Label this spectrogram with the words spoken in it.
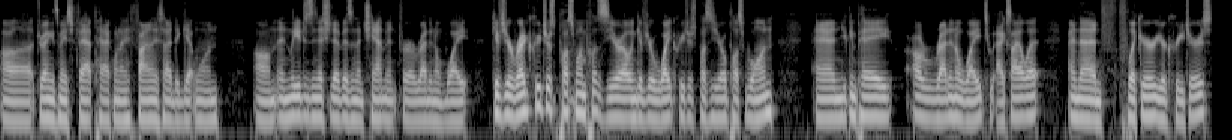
uh Dragon's Maze Fat Pack when I finally decided to get one. Um, and Legion's Initiative is an enchantment for a red and a white gives your red creatures plus one plus zero and gives your white creatures plus zero plus one. And you can pay a red and a white to exile it and then flicker your creatures.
